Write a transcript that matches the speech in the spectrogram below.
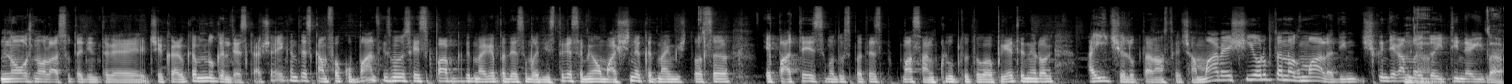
99% dintre cei care lucrăm nu gândesc așa, ei gândesc că am făcut bani, trebuie să mă duc să-i sparg cât mai repede, să mă distrez, să-mi iau o mașină cât mai mișto, să epatez, să mă duc să plătesc masa în club tuturor prietenilor. Aici e lupta noastră cea mare și e o luptă normală. Din, și când eram da. noi doi tineri, da.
